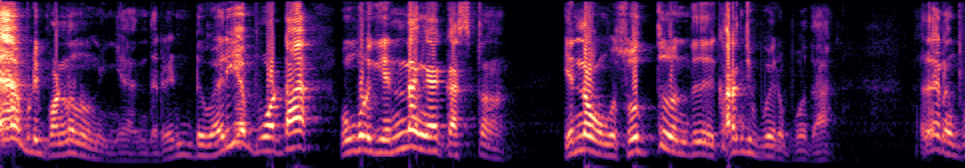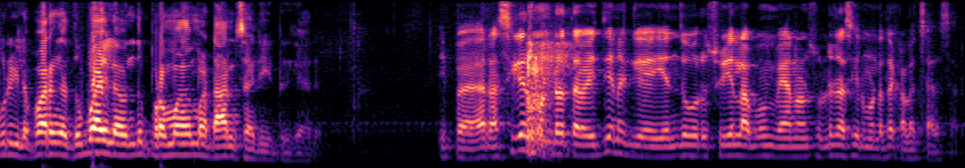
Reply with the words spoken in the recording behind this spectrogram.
ஏன் அப்படி பண்ணணும் நீங்கள் இந்த ரெண்டு வரியை போட்டால் உங்களுக்கு என்னங்க கஷ்டம்? என்ன உங்கள் சொத்து வந்து கரைஞ்சி போயிட போதா? அது எனக்கு புரியல. பாருங்கள் துபாயில் வந்து பிரமாதமாக டான்ஸ் ஆடிட்டு இருக்காரு. இப்போ ரசிகர் மன்றத்தை வைத்து எனக்கு எந்த ஒரு சுயலாபமும் வேணாம்னு சொல்லிட்டு ரசிகர் மன்றத்தை கலைச்சார் சார்.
